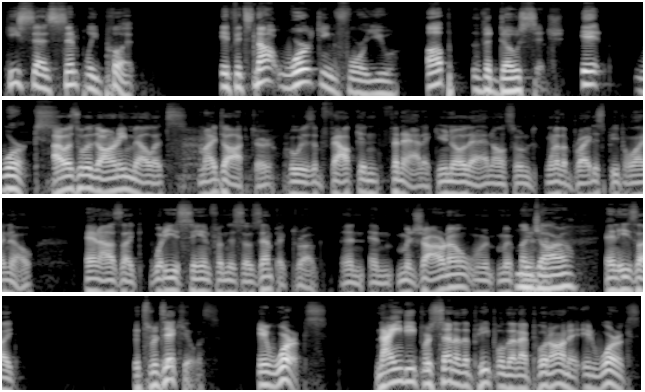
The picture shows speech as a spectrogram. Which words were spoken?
He says, simply put, if it's not working for you, up the dosage. It works. I was with Arnie Mellitz, my doctor, who is a Falcon fanatic. You know that, and also one of the brightest people I know. And I was like, "What are you seeing from this Ozempic drug?" And and Mounjaro, Mounjaro. and he's like, "It's ridiculous. It works. Ninety percent of the people that I put on it, it works,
